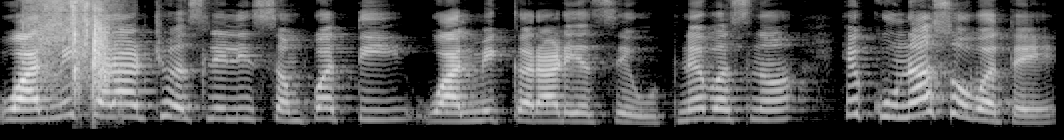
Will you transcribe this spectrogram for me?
वाल्मिक कराडची असलेली संपत्ती वाल्मिक कराड याचे उठणे बसणं हे कुणासोबत आहे?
